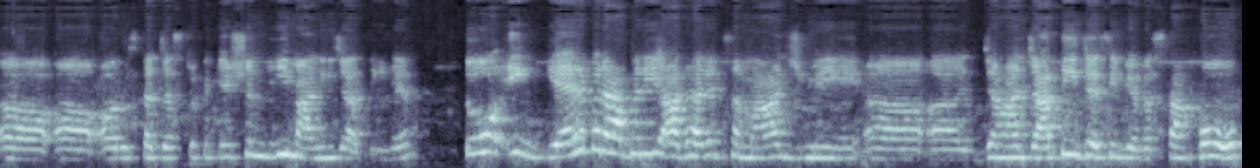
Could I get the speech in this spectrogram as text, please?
और उसका जस्टिफिकेशन भी मानी जाती है। तो एक गैर बराबरी आधारित समाज में जहाँ जाति जैसी व्यवस्था हो,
